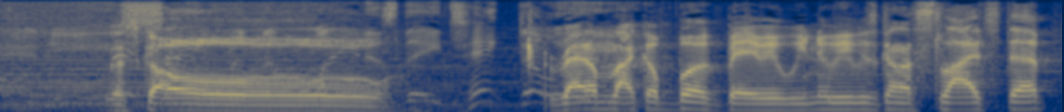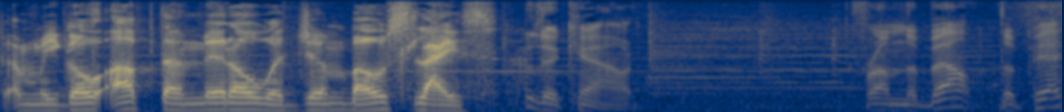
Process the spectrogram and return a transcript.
And Let's safe with the plate go. as they take the Read him like a book, baby. We knew he was gonna slide step, and we go up the middle with Jimbo Slice. the count. From the belt, the pitch.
